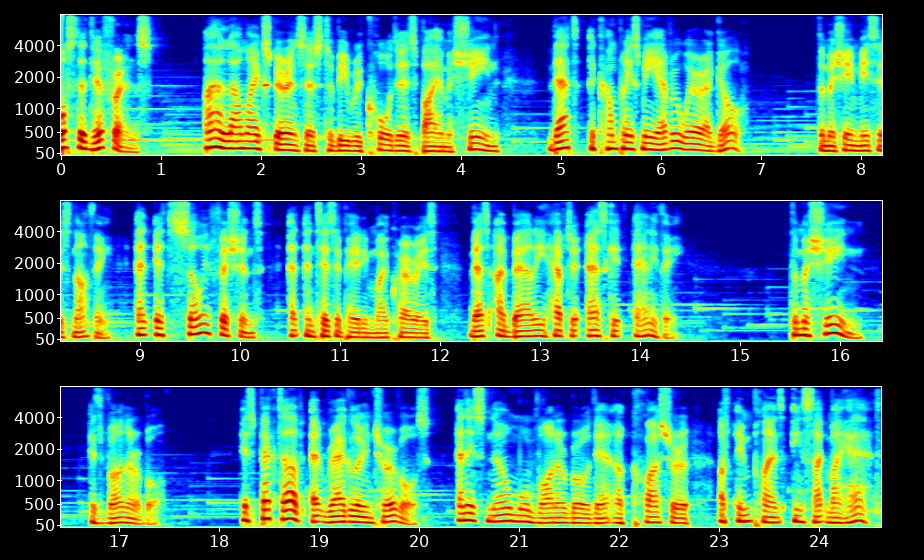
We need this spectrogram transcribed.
What's the difference? I allow my experiences to be recorded by a machine that accompanies me everywhere I go. The machine misses nothing, and it's so efficient at anticipating my queries that I barely have to ask it anything. The machine is vulnerable. It's backed up at regular intervals, and it's no more vulnerable than a cluster of implants inside my head.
